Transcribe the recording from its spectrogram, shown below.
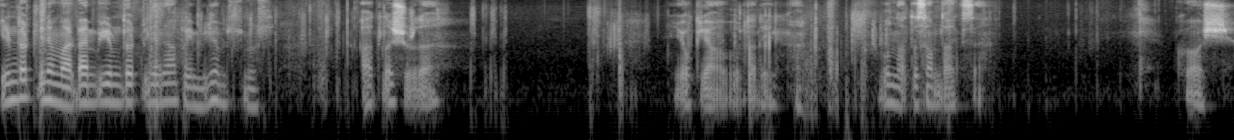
24 binim var. Ben bir 24 bine ne yapayım biliyor musunuz? Atla şurada. Yok ya burada değil. Heh. Bunu atlasam daha kısa. Koş.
